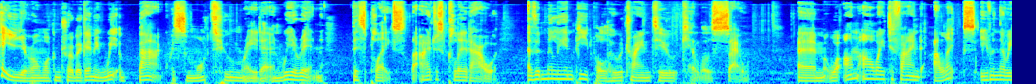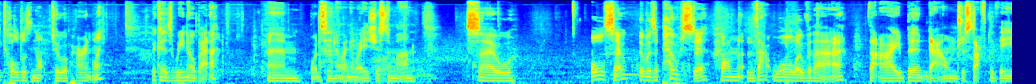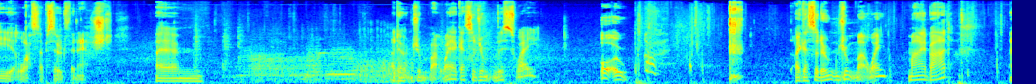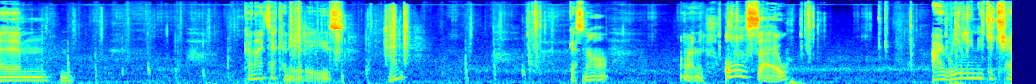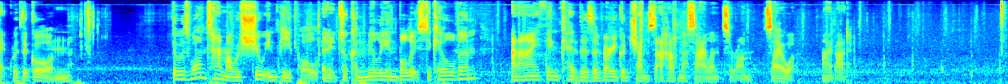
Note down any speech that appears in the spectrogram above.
Hey everyone, welcome to TroyBoy Gaming. We are back with some more Tomb Raider and we're in this place that I just cleared out of a million people who were trying to kill us. So, um, we're on our way to find Alex, even though he told us not to apparently, because we know better. Um, what does he know anyway? He's just a man. So, also, there was a poster on that wall over there that I burnt down just after the last episode finished. Um, I don't jump that way. I guess I jump this way. Uh-oh. I guess I don't jump that way. My bad. Um, can I take any of these? Oh. Guess not. Alright then. Also, I really need to check with the gun. There was one time I was shooting people and it took a million bullets to kill them. And I think there's a very good chance that I had my silencer on. So, my bad.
